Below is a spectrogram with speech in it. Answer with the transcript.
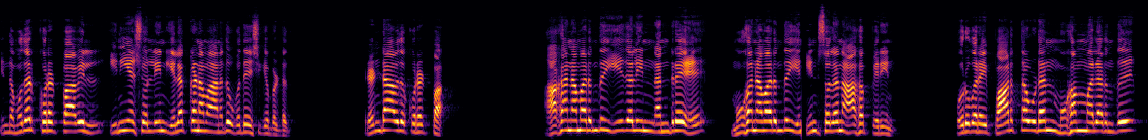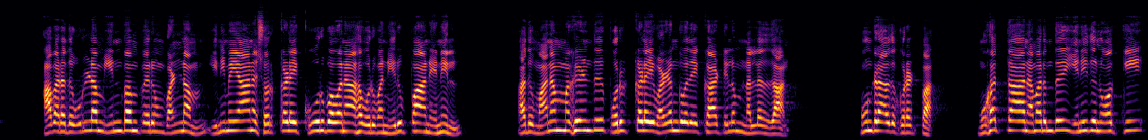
இந்த முதற் குரட்பாவில் இனிய சொல்லின் இலக்கணமானது உபதேசிக்கப்பட்டது. இரண்டாவது குரட்பா அகனமர்ந்து ஈதலின் நன்றே முகனமர்ந்து இன்சொலன் ஆகப்பெறின் ஒருவரை பார்த்தவுடன் முகம் மலர்ந்து அவரது உள்ளம் இன்பம் பெறும் வண்ணம் இனிமையான சொற்களை கூறுபவனாக ஒருவன் இருப்பான் எனில் அது மனம் மகிழ்ந்து பொருட்களை வழங்குவதைக் காட்டிலும் நல்லதுதான். மூன்றாவது குரட்பா. முகத்தான் அமர்ந்து இனிது நோக்கி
